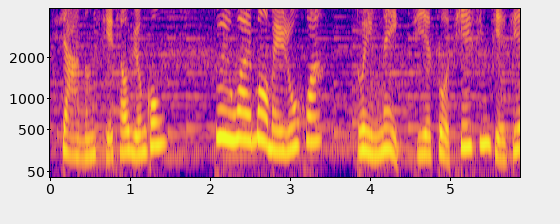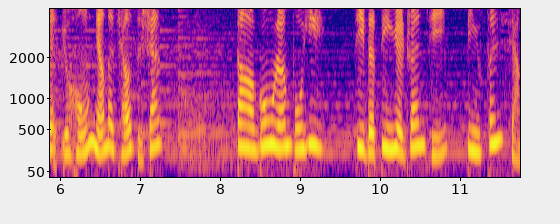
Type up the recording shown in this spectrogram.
下能协调员工，对外貌美如花，对内皆做贴心姐姐与红娘的乔子珊。打工人不易，记得订阅专辑并分享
